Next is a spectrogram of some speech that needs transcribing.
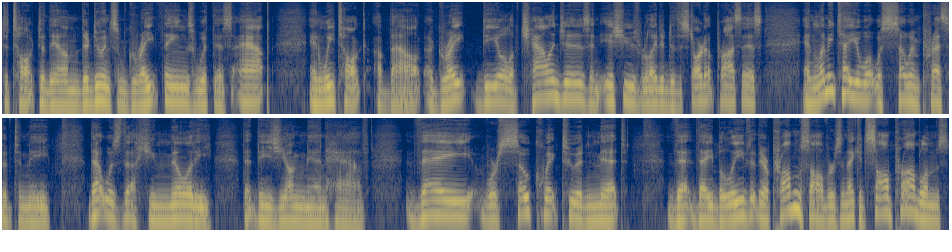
to talk to them. They're doing some great things with this app, and we talk about a great deal of challenges and issues related to the startup process. And let me tell you what was so impressive to me that was the humility that these young men have. They were so quick to admit that they believe that they're problem solvers and they could solve problems,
